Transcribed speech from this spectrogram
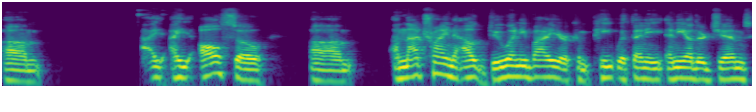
Um, I, I, also, um, I'm not trying to outdo anybody or compete with any, any other gyms.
